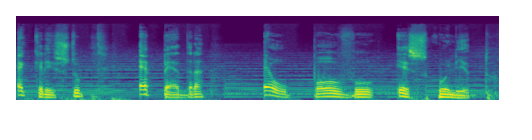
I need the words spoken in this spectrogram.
é Cristo, é pedra, é o povo escolhido.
